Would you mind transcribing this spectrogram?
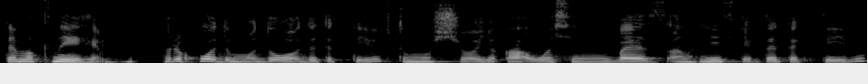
тема книги. Переходимо до детективів, тому що яка осінь без англійських детективів?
